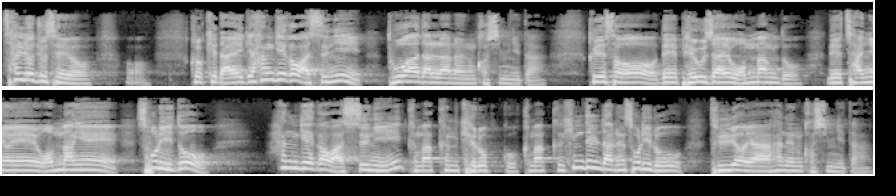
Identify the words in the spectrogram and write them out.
살려주세요. 어, 그렇게 나에게 한계가 왔으니 도와달라는 것입니다. 그래서 내 배우자의 원망도, 내 자녀의 원망의 소리도 한계가 왔으니 그만큼 괴롭고 그만큼 힘들다는 소리로 들려야 하는 것입니다.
